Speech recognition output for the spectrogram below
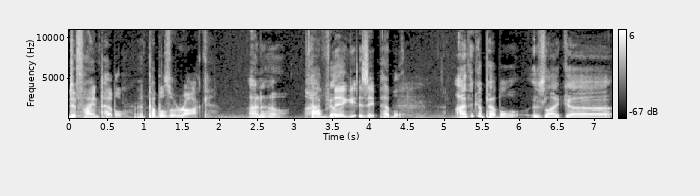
Define pebble. A pebble's a rock. I know. How I big like- is a pebble? I think a pebble is like uh,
